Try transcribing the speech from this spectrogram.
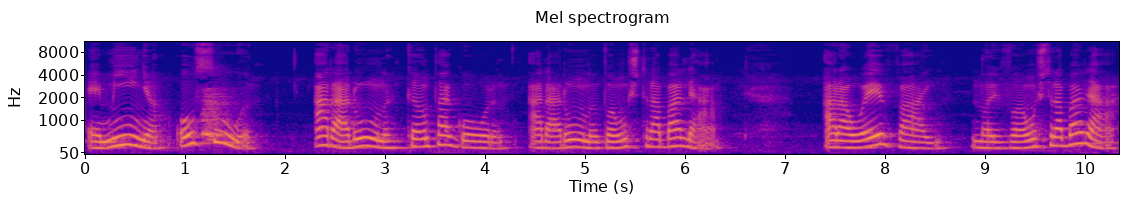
É minha ou sua? Araruna, canta agora. Araruna, vamos trabalhar. Arauê vai, nós vamos trabalhar.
